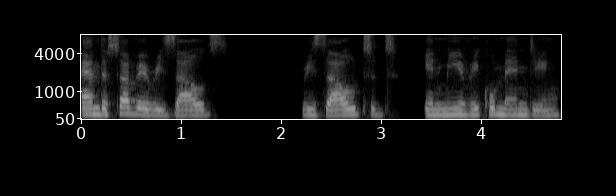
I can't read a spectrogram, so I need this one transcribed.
and the survey results resulted in me recommending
